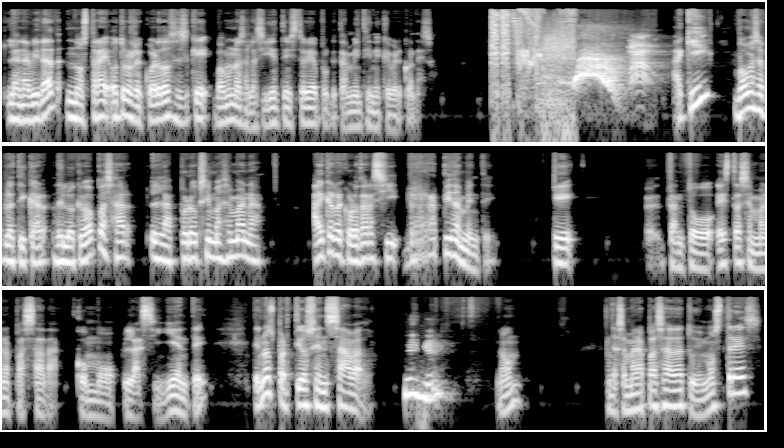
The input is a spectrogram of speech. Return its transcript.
la Navidad nos trae otros recuerdos, es que vámonos a la siguiente historia porque también tiene que ver con eso. Aquí vamos a platicar de lo que va a pasar la próxima semana. Hay que recordar así rápidamente que eh, tanto esta semana pasada como la siguiente tenemos partidos en sábado, ¿no? La semana pasada tuvimos tres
